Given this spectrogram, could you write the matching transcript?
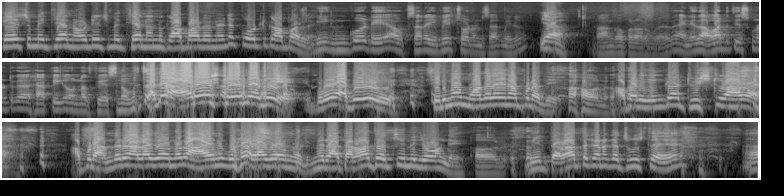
కేసు మిథ్యా నోటీస్ మిథ్యా నన్ను కాపాడనంటే కోర్టు కాపాడలేదు. మీకు ఇంకోటి ఒకసారి ఇమేజ్ చూడండి సార్ మీరు. యా. రామ్ గోపాల్ వర్మ గారు ఆయన ఏదో అవార్డు తీసుకున్నట్టుగా హ్యాపీగా ఉన్నది ఫేస్ నవ్వుతా అదే ఆరో స్టేజ్ అది. ఇప్పుడు అది సినిమా మొదలైనప్పుడు అది. అవును. అప్పుడు ఇంకా ట్విస్ట్ రాలా. అప్పుడు అందరూ అలాగే ఉన్నారు ఆయన కూడా అలాగే ఉన్నాడు. మీరు ఆ తర్వాత వచ్చింది చూడండి. అవును. మీరు తర్వాత కనుక చూస్తే ఆ,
